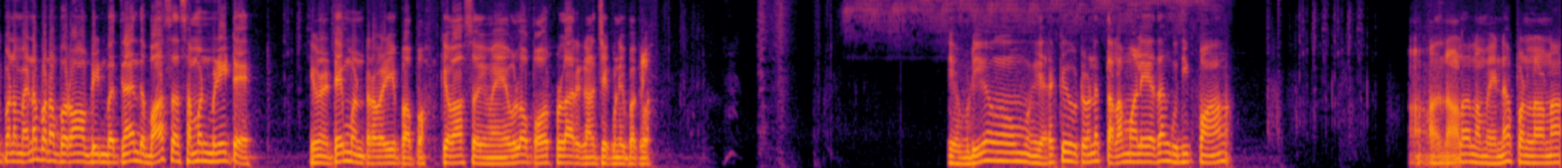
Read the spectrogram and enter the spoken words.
இப்போ நம்ம என்ன பண்ண போகிறோம் அப்படின்னு பார்த்தீங்கன்னா இந்த பாஸை சம்மன் பண்ணிவிட்டு இவனை டைம் பண்ணுற வழியை பார்ப்போம். ஓகேவா ஸோ இவன் எவ்வளோ பவர்ஃபுல்லாக இருக்கான்னு செக் பண்ணி பார்க்கலாம். எப்படியும் இறக்கி விட்டோடனே தலைமலையே தான் குதிப்பான். அதனால் நம்ம என்ன பண்ணலான்னா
